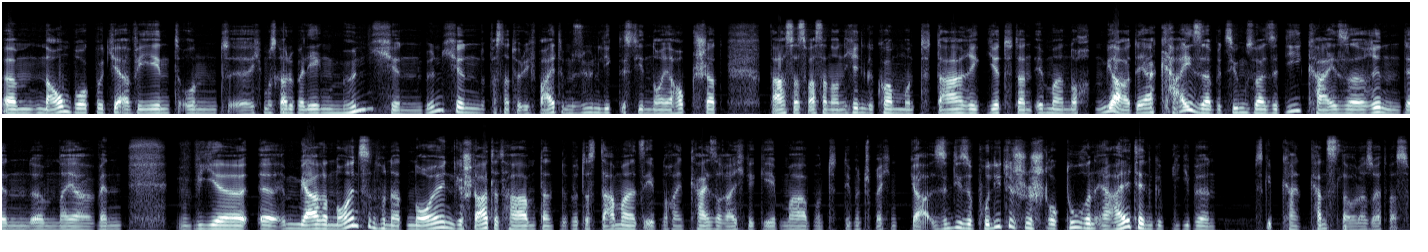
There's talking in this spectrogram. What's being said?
Ähm, Naumburg wird hier erwähnt und äh, ich muss gerade überlegen, München. München, was natürlich weit im Süden liegt, ist die neue Hauptstadt. Da ist das Wasser noch nicht hingekommen und da regiert dann immer noch, ja, der Kaiser beziehungsweise die Kaiserin. Denn, ähm, naja, wenn wir äh, im Jahre 1909 gestartet haben, dann wird es damals eben noch ein Kaiserreich gegeben haben und dementsprechend, ja, sind diese politischen Strukturen erhalten geblieben. Es gibt keinen Kanzler oder so etwas.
